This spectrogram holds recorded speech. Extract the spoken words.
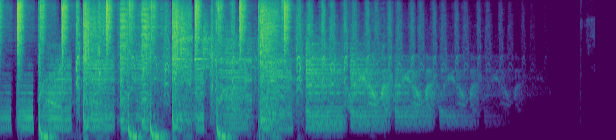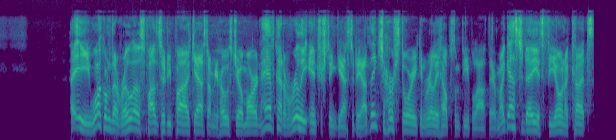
Hey, welcome to the Relentless Positivity Podcast. I'm your host, Joe Martin. Hey, I've got a really interesting guest today. I think her story can really help some people out there. My guest today is Fiona Cutts,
